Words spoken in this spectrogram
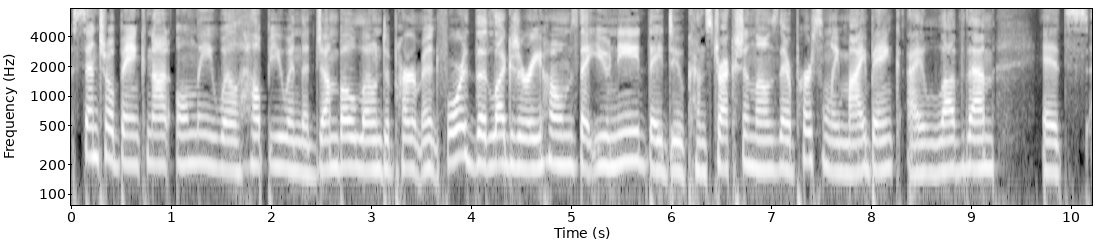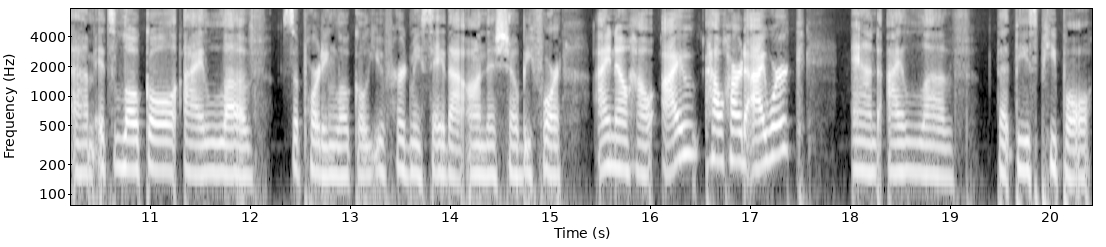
Central Bank not only will help you in the jumbo loan department for the luxury homes that you need, they do construction loans. They're personally my bank. I love them. It's um, it's local. I love supporting local. You've heard me say that on this show before. I know how I how hard I work And I love that these people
